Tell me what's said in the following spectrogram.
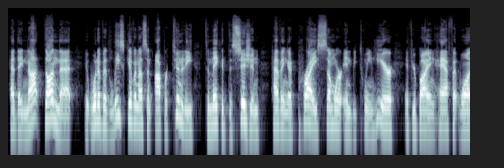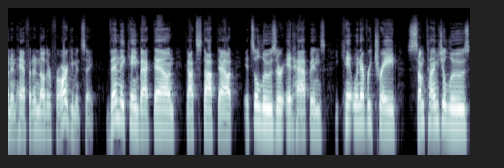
Had they not done that, it would have at least given us an opportunity to make a decision having a price somewhere in between here if you're buying half at one and half at another for argument's sake. Then they came back down, got stopped out. It's a loser. It happens. You can't win every trade. Sometimes you lose.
